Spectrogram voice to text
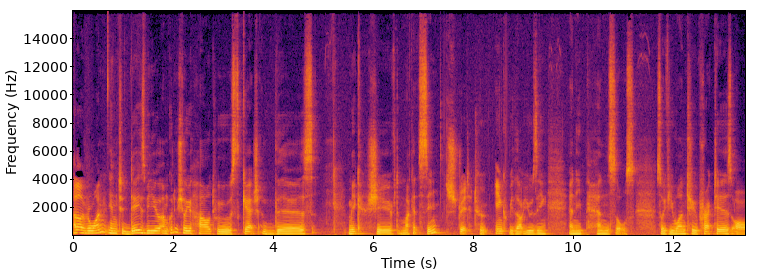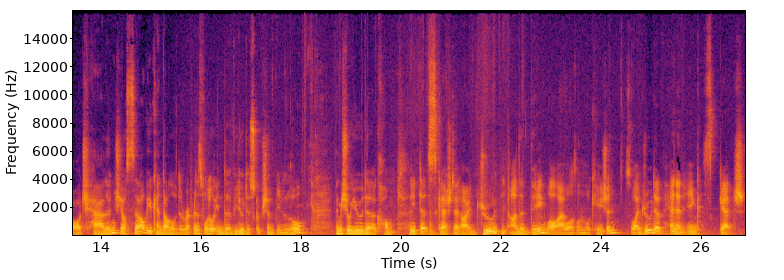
Hello everyone, in today's video I'm going to show you how to sketch this makeshift market scene straight to ink without using any pencils. So if you want to practice or challenge yourself, you can download the reference photo in the video description below. Let me show you the completed sketch that I drew the other day while I was on location. So I drew the pen and ink sketch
